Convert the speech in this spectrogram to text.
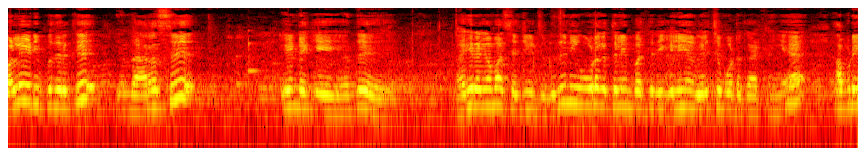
கொள்ளையடிப்பதற்கு இந்த அரசு இன்றைக்கு வந்து பகிரங்கமா செஞ்சுக்கிட்டு இருக்குது. நீங்கள் ஊடகத்திலையும் பத்திரிகையிலையும் வெளிச்சம் போட்டு காட்டினீங்க. அப்படி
